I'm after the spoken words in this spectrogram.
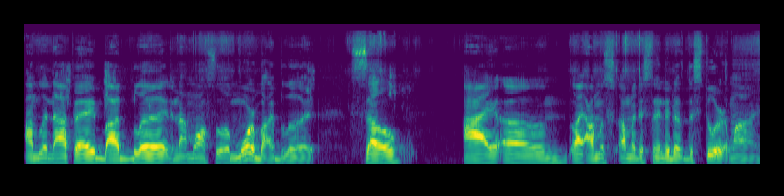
I'm Lenape by blood, and I'm also a Moor by blood. So, I um like I'm a I'm a descendant of the Stuart line,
